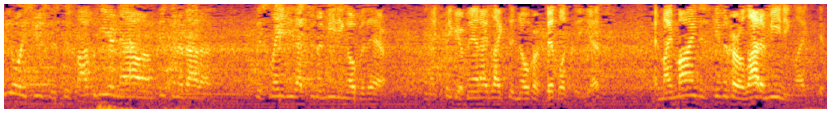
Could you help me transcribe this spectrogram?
We always use this. If I'm here now and I'm thinking about a, this lady that's in a meeting over there, and I figure, man, I'd like to know her biblically, yes? And my mind has given her a lot of meaning. Like, if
